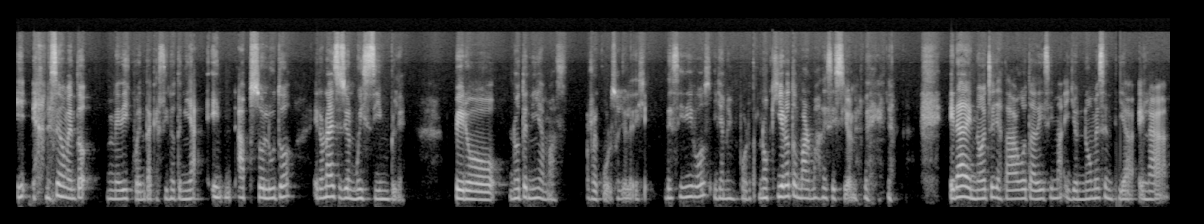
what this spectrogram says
Y en ese momento me di cuenta que sí, no tenía en absoluto, era una decisión muy simple, pero no tenía más recursos. Yo le dije, decidí vos y ya no importa, no quiero tomar más decisiones. Era de noche, ya estaba agotadísima y yo no me sentía en la...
